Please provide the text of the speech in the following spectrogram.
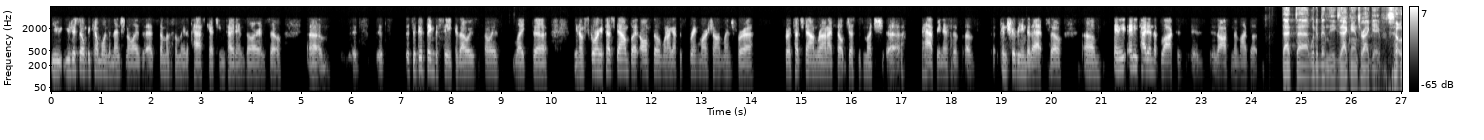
you you just don't become one dimensional as as some of some of the pass catching tight ends are, and so um, it's it's it's a good thing to see because I always always liked uh, you know scoring a touchdown, but also when I got to spring Marshawn Lynch for a for a touchdown run, I felt just as much uh, happiness of, of contributing to that. So um, any any tight end that blocks is, is, is awesome in my book. That uh, would have been the exact answer I gave. So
